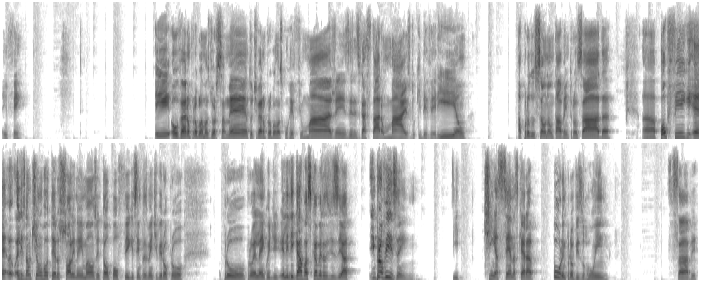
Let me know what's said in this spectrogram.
Enfim, e houveram problemas de orçamento, tiveram problemas com refilmagens, eles gastaram mais do que deveriam, a produção não estava entrosada. Uh, Paul Fig, é, eles não tinham um roteiro sólido em mãos, então o Paul Fig simplesmente virou pro, pro, pro elenco e ele ligava as câmeras e dizia: improvisem! E tinha cenas que era puro improviso ruim, sabe?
